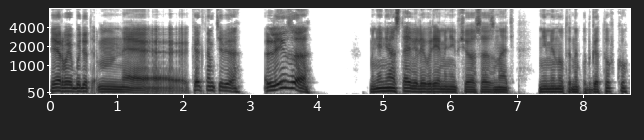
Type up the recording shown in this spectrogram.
Первый будет... Э, как там тебя? Лиза? Мне не оставили времени все осознать. Ни минуты на подготовку,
